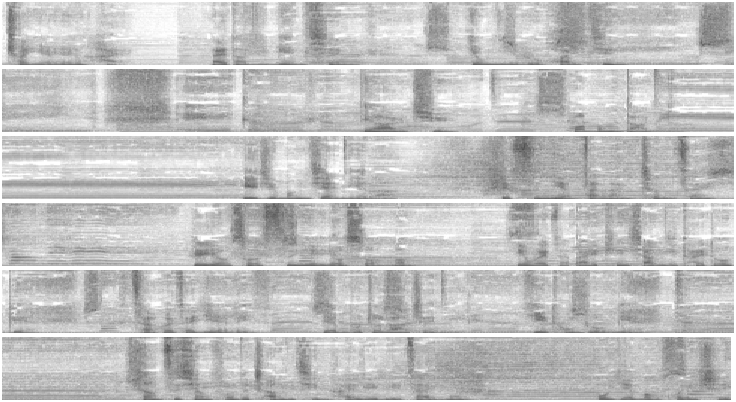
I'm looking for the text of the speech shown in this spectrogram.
穿越人海，来到你面前，拥你入怀间。第二句，我梦到你了。一句梦见你了，是思念泛滥成灾。日有所思，夜有所梦，因为在白天想你太多遍，才会在夜里忍不住拉着你一同入眠。上次相逢的场景还历历在目。午夜梦回时，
